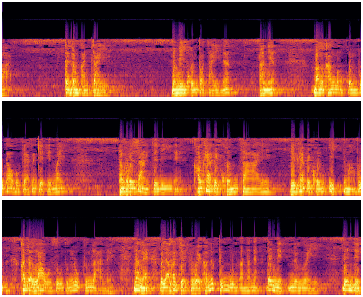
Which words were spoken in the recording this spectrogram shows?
บาท แต่ต้องการใจ มันมีผลต่อใจนะอันเนี้ย บางครั้งบางคนผู้เฒ่าผู้แก่สังเกตเห็นไหมถ้าเขาไปสร้างเจดีย์เนี่ยเขาแค่ไปขนทราย หรือแค่ไปขนอิฐมาปุ๊บเขาจะเล่าสู่ถึงลูกถึงหลานเลย นั่นแหละ เวลาเขาเจ็บป่วยเขานึกถึงบุญอันนั้นเนี่ยได้เหน็ดเหนื่อย ได้เหน็ด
